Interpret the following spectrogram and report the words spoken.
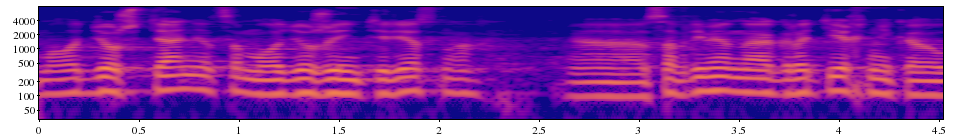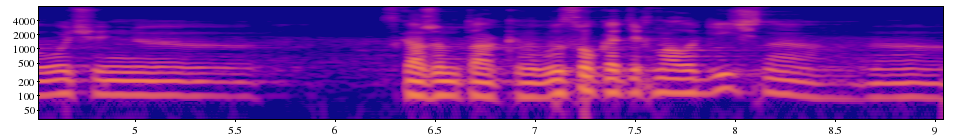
Молодежь тянется, молодежи интересно. Э, современная агротехника очень, э, скажем так, высокотехнологична. Э,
